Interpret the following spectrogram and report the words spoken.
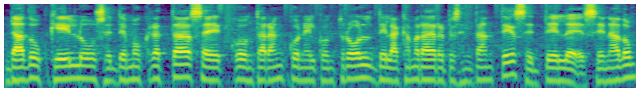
dado que los demócratas contarán con el control de la Cámara de Representantes, del Senado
